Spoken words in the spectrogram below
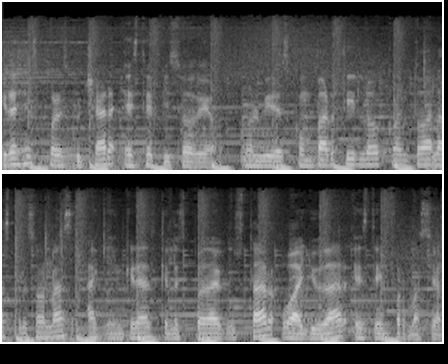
Gracias por escuchar este episodio. No olvides compartirlo con todas las personas a quien creas que les pueda gustar o ayudar esta información.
